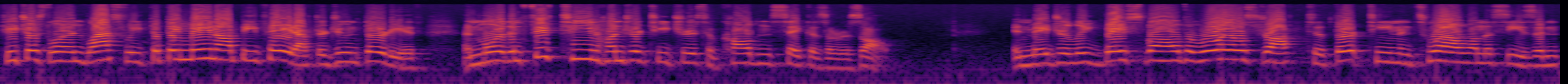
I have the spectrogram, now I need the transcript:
Teachers learned last week that they may not be paid after June 30th, and more than 1,500 teachers have called in sick as a result. In Major League Baseball, the Royals dropped to 13 and 12 on the season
